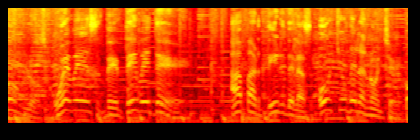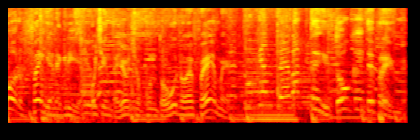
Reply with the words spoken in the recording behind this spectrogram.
Con los jueves de TVT. A partir de las 8 de la noche por Fe y Alegría 88.1 FM. Te toca y te prende.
